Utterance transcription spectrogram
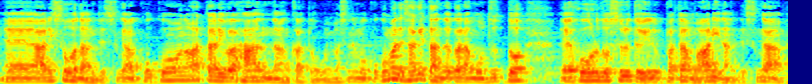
えー、ありそうなんですが、ここのあたりは判断かと思いますね。もうここまで下げたんだからもうずっと、えー、ホールドするというパターンもありなんですが、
